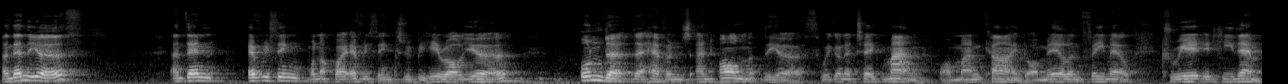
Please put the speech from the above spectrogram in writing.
and then the earth, and then everything well, not quite everything, because we'd be here all year, under the heavens and on the earth. We're going to take man or mankind or male and female, created he them,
